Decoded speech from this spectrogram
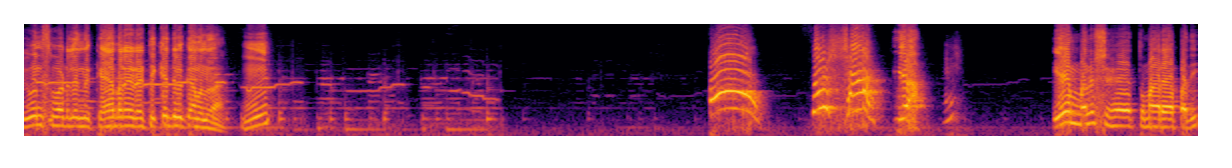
ക്യൂൻസ് ഹോട്ടലിൽ നിന്ന് കേബറയുടെ ടിക്കറ്റ് വിൽക്കാൻ വന്നതാ? ഏ? മനുഷ്യ ഹേ തുമാരാ പതി.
